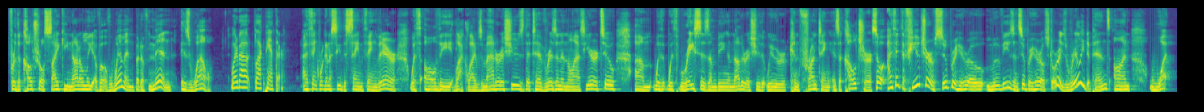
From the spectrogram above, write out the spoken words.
for the cultural psyche, not only of, of women, but of men as well. What about Black Panther? I think we're going to see the same thing there with all the Black Lives Matter issues that have risen in the last year or two, um, with with racism being another issue that we were confronting as a culture. So I think the future of superhero movies and superhero stories really depends on what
